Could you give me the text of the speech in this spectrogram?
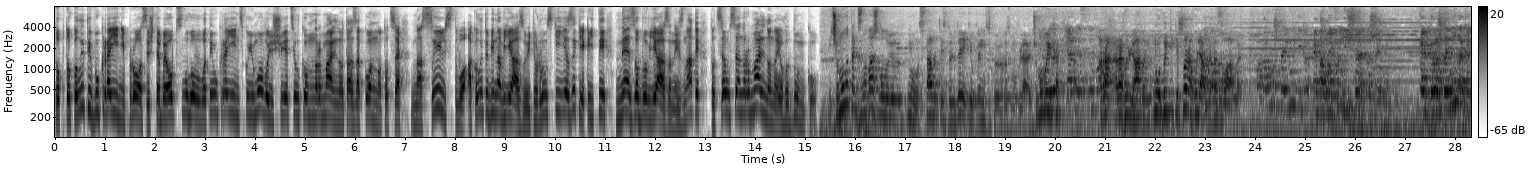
Тобто, коли ти в Україні просиш тебе обслуговувати українською мовою, що є цілком нормально та законно, то це насильство. А коли тобі нав'язують русський язик, який ти не зобов'язаний знати, то це усе нормально на його думку. І чому ви так зневажливо ну, ставитесь до людей, які українською розмовляють? Чому ви їх Я не знаю. ра- рагулями? Ну ви тільки що рагулями назвали? Потому что люди, как- это мое личное отношение. Как гражданина, как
